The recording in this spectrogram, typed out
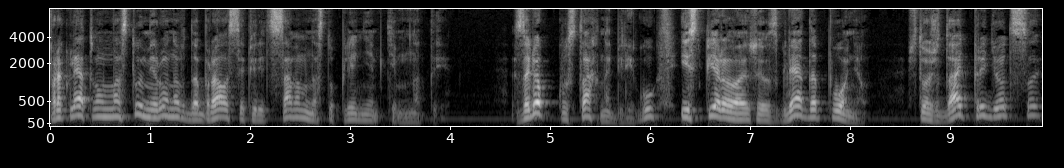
проклятому мосту Миронов добрался перед самым наступлением темноты. Залег в кустах на берегу и с первого взгляда понял, что ждать придется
